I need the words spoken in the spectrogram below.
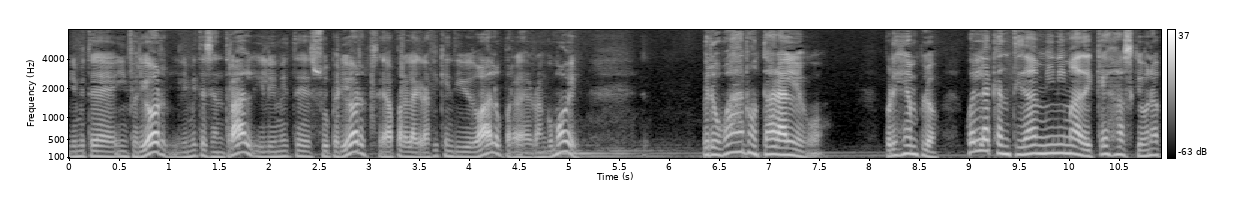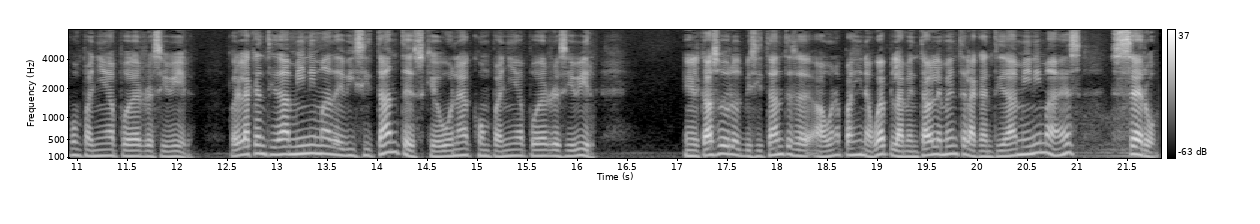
límite inferior, límite central y límite superior, sea para la gráfica individual o para el rango móvil. Pero va a notar algo. Por ejemplo, ¿cuál es la cantidad mínima de quejas que una compañía puede recibir? ¿Cuál es la cantidad mínima de visitantes que una compañía puede recibir? En el caso de los visitantes a una página web, lamentablemente la cantidad mínima es cero,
